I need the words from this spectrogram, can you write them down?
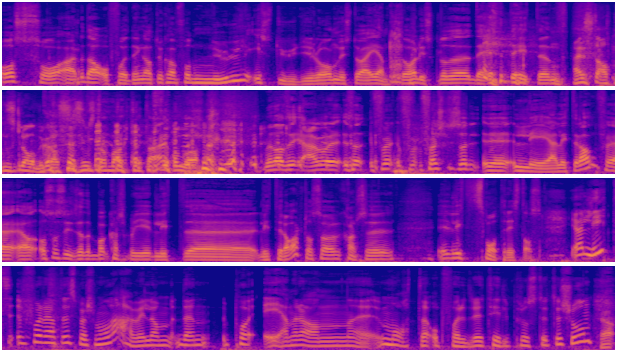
Og så er det da oppfordring at du kan få null i studielån hvis du er jente og har lyst til å da- date en Er det Statens lånekasse som står bak dette her? Men altså, jeg, for, for, først så eh, ler jeg litt, for jeg, jeg, og så syns jeg det kanskje blir litt, eh, litt rart. Og så kanskje litt småtrist også. Ja, litt. For dette spørsmålet er vel om den på en eller annen måte oppfordrer til prostitusjon. Ja.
